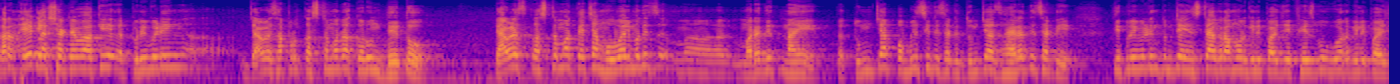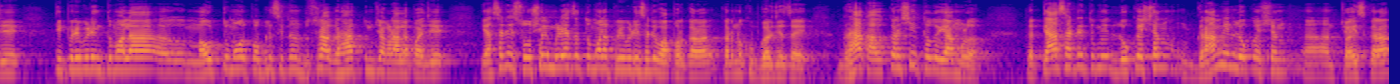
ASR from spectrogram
कारण एक लक्षात ठेवा की प्री वेडिंग ज्यावेळेस आपण कस्टमरला करून देतो त्यावेळेस कस्टमर त्याच्या मोबाईलमध्येच म, मर्यादित नाही. तर तुमच्या पब्लिसिटीसाठी तुमच्या जाहिरातीसाठी ती प्री वेडिंग तुमच्या इंस्टाग्रामवर गेली पाहिजे फेसबुकवर गेली पाहिजे. ती प्री वेडिंग तुम्हाला माउथ टू माउथ पब्लिसिटीनं दुसरा ग्राहक तुमच्याकडे आला पाहिजे. यासाठी सोशल मीडियाचा तुम्हाला प्री वेडिंगसाठी वापर करा करणं खूप गरजेचं आहे. ग्राहक आकर्षित होतो यामुळं. तर त्यासाठी तुम्ही लोकेशन ग्रामीण लोकेशन चॉईस करा.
